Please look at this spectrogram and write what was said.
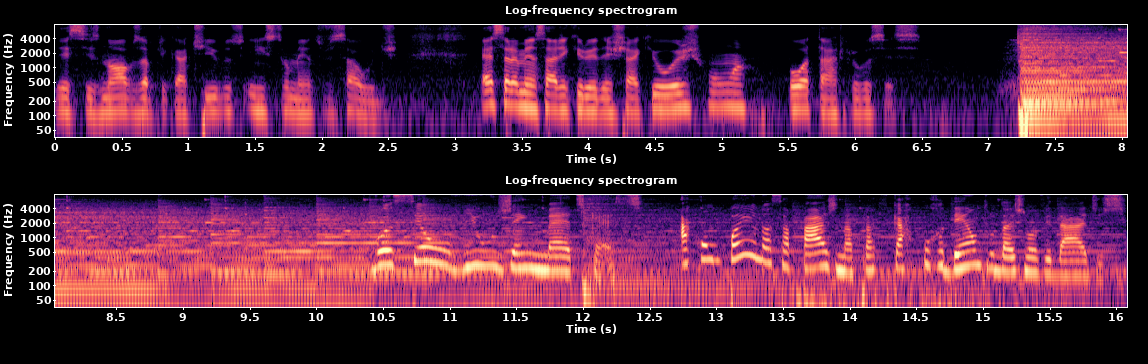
desses novos aplicativos e instrumentos de saúde. Essa era a mensagem que eu queria deixar aqui hoje. Uma boa tarde para vocês. Você ouviu o Gen Medcast. Acompanhe nossa página para ficar por dentro das novidades.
